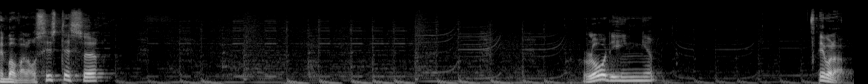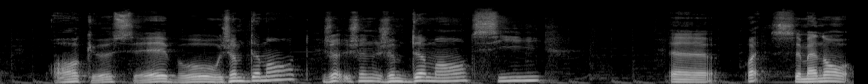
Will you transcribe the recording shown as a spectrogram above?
Et bon, on va lancer Stesser. Loading. Et voilà. Oh que c'est beau. Je me demande, je, je, me demande si, euh, ouais, c'est maintenant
